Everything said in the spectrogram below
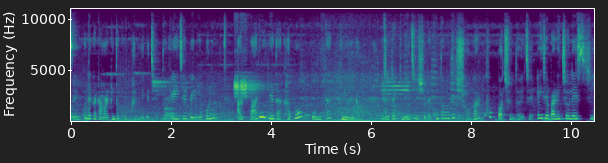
সেলকো লেখাটা আমার কিন্তু খুব ভালো লেগেছে। তো এই যে বেরিয়ে পড়লাম, আর বাড়ি গিয়ে দেখাবো কোনটা কিনলাম। যেটা কিনেছি সেটা কিন্তু আমাদের সবার খুব পছন্দ হয়েছে। এই যে বাড়ি চলে এসেছি,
